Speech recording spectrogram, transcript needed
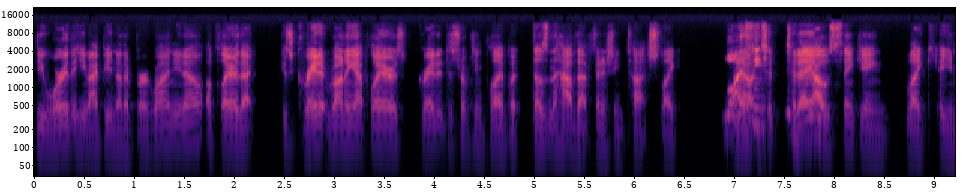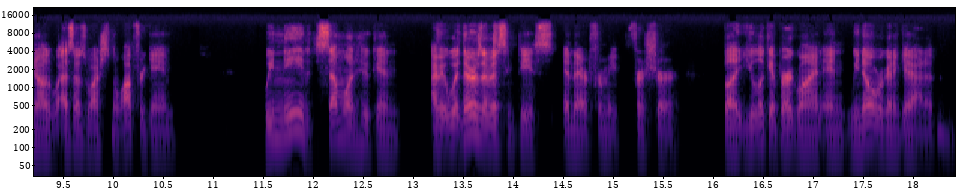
be worried that he might be another Bergwijn, you know, a player that is great at running at players, great at disrupting play, but doesn't have that finishing touch. Like well you know, I think t- today I was thinking, like, you know, as I was watching the Watford game, we need someone who can. I mean, there was a missing piece in there for me for sure, But you look at Bergwijn and we know we're going to get out of him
